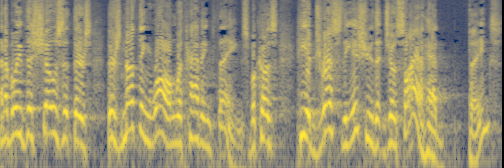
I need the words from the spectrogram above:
And I believe this shows that there's, there's nothing wrong with having things because he addressed the issue that Josiah had things.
